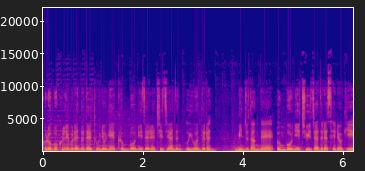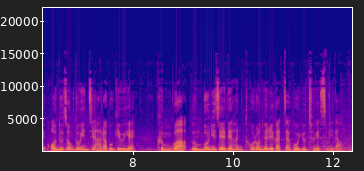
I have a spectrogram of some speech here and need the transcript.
그로브 클리브랜드 대통령의 근본위제를 지지하는 의원들은 민주당 내 은본위주의자들의 세력이 어느 정도인지 알아보기 위해 금과 은본위제에 대한 토론회를 갖자고 요청했습니다.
